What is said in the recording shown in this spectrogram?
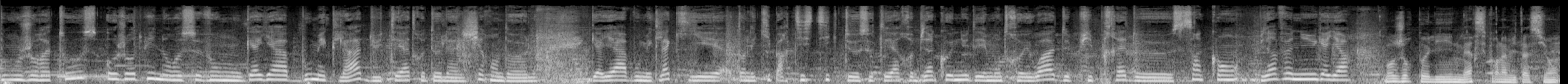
Bonjour à tous, aujourd'hui nous recevons Gaïa Boumekla du théâtre de la Girandole. Gaïa Boumekla qui est dans l'équipe artistique de ce théâtre bien connu des Montreuilois depuis près de 5 ans. Bienvenue Gaïa. Bonjour Pauline, merci pour l'invitation.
